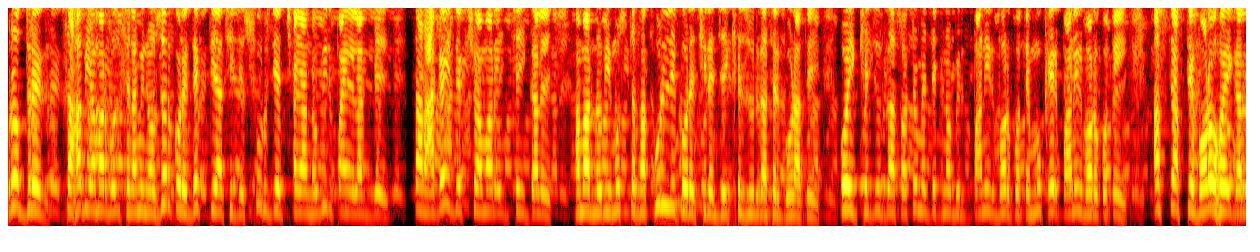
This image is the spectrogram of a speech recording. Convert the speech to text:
রৌদ্রের সাহাবি আমার বলছেন, আমি নজর করে দেখতে আছি যে সূর্যের ছায়া নবীর পায়ে লাগবে। তার আগেই দেখছ আমার এই সেই গালে। আমার নবী মুস্তাফা কুল্লি করেছিলেন যে খেজুর গাছের গোড়াতে। ওই খেজুর গাছ অটোমেটিক নবীর পানির বরকতে, মুখের পানির বরকতে আস্তে আস্তে বড় হয়ে গেল।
